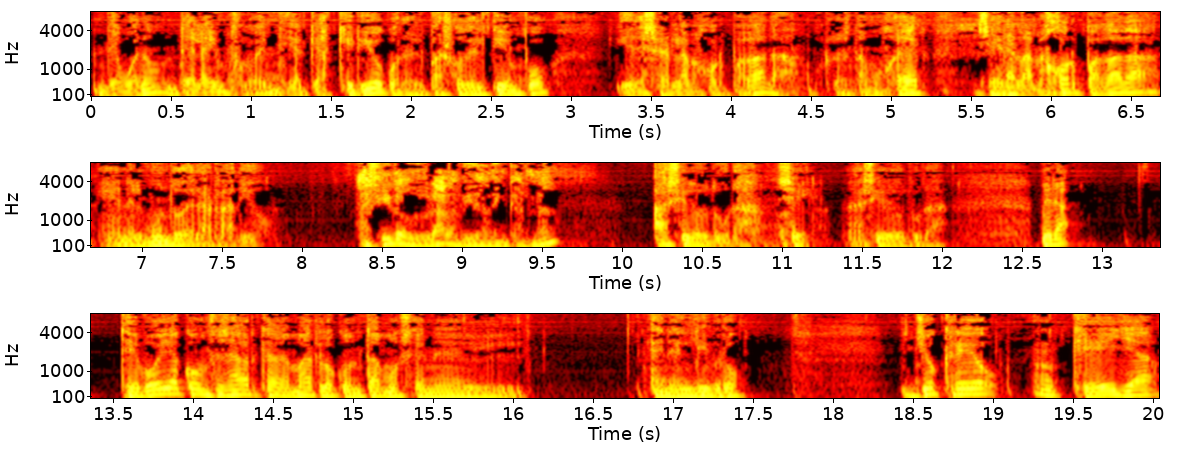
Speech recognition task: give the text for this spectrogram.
de bueno, de la influencia que adquirió con el paso del tiempo y de ser la mejor pagada, porque esta mujer era la mejor pagada en el mundo de la radio. ¿Ha sido dura la vida de Encarna? Ha sido dura, sí, ha sido dura. Mira, te voy a confesar que además lo contamos en el, en el libro. Yo creo que ella,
